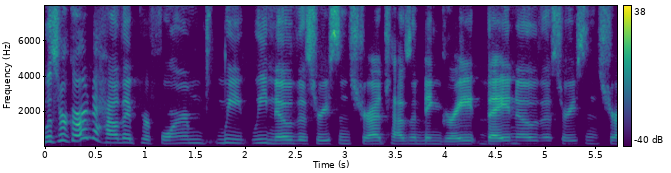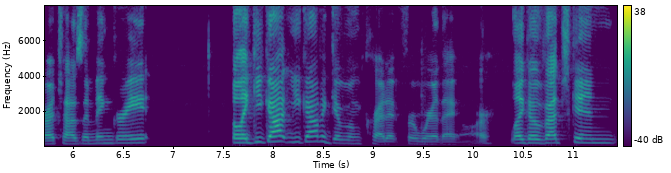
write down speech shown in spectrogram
with regard to how they performed, we we know this recent stretch hasn't been great. They know this recent stretch hasn't been great. But like you got you got to give them credit for where they are. Like Ovechkin,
